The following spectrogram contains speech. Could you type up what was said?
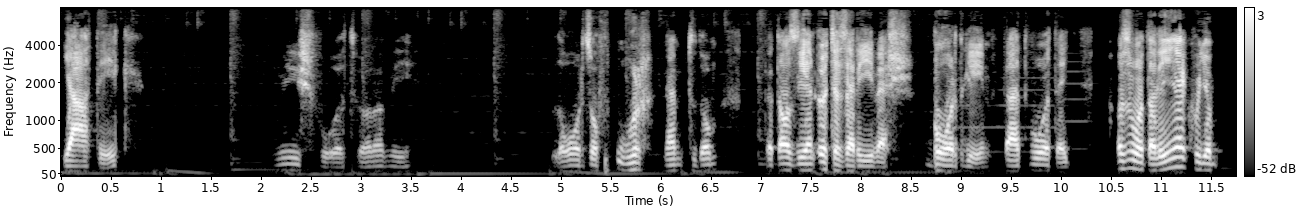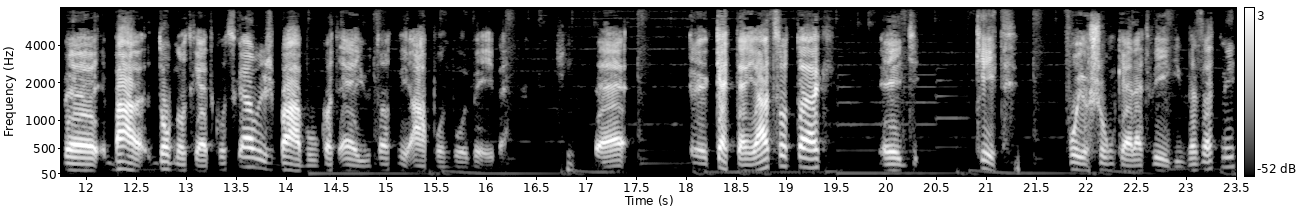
játék, mi is volt valami Lords of Ur, nem tudom, tehát az ilyen 5000 éves board game, tehát volt egy az volt a lényeg, hogy a, e, bá, dobnod kellett kockával, és bábúkat eljutatni A pontból B-be. De ö, ketten játszották, egy két folyosón kellett végigvezetni,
